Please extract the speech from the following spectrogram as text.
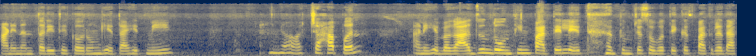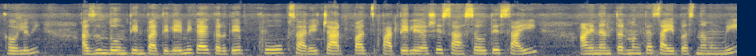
आणि नंतर इथे करून घेत आहेत मी चहा पण. आणि हे बघा अजून दोन तीन पातेले आहेत. तुमच्यासोबत एकच पातेलं दाखवले मी. अजून दोन तीन पातेले. मी काय करते खूप सारे चार पाच पातेले असे सासवते साई आणि नंतर मग त्या साईपासनं मग मी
